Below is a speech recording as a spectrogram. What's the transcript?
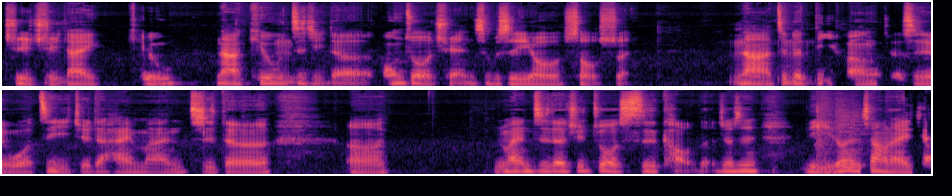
去取代 Q？那 Q 自己的工作权是不是又受损？嗯、那这个地方就是我自己觉得还蛮值得，呃，蛮值得去做思考的。就是理论上来讲，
